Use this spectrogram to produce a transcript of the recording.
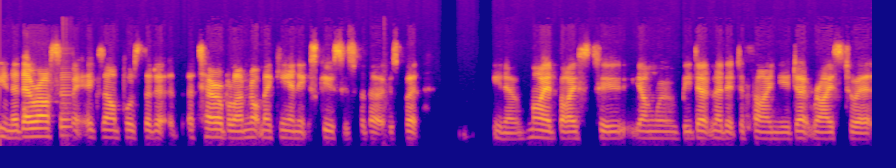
you know there are some examples that are, are terrible i'm not making any excuses for those but you know my advice to young women would be don't let it define you don't rise to it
